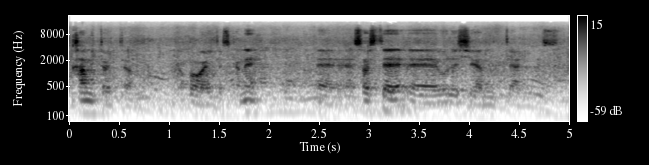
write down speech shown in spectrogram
と紙といった方がいいですかね、えー、そして、えー、漆が塗ってあります。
